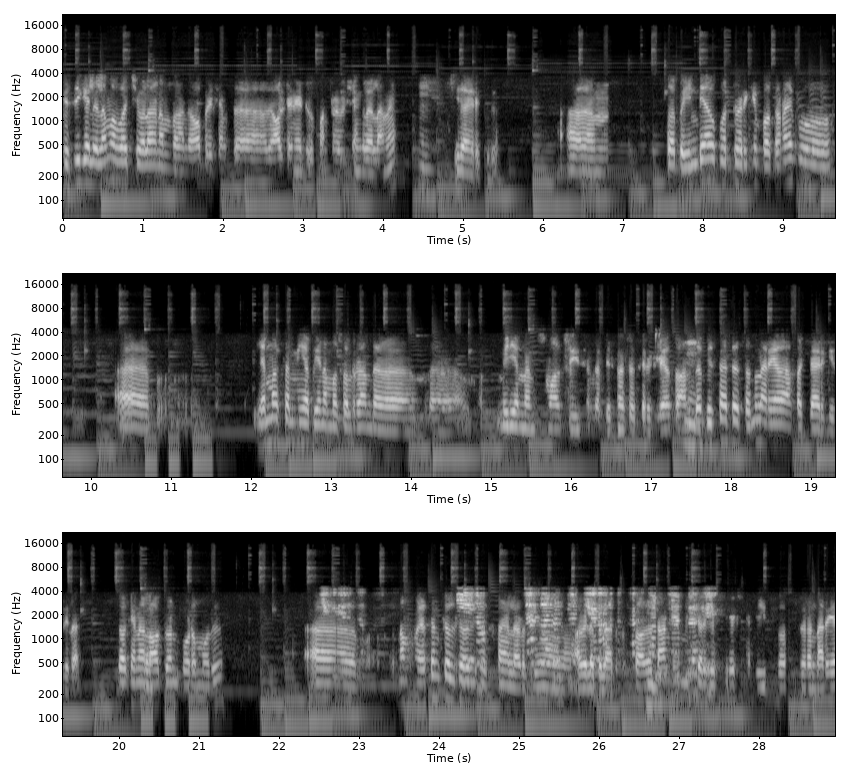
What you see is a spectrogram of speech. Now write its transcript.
பிசிக்கல் இல்லாம வர்ச்சுவலா நம்ம அந்த ஆப்ரேஷன்ஸ் ஆல்டர்னேட்டிவ் பண்ற விஷயங்கள் எல்லாமே ம். இதா இருக்குது ஸோ இப்போ இந்தியாவை பொறுத்த வரைக்கும் பார்த்தோம்னா இப்போ எம்எஸ்எம்இ அப்படின்னு நம்ம சொல்ற அந்த மீடியம் அண்ட் ஸ்மால் சைஸ் அந்த பிசினஸஸ் இருக்கு இல்லையா? ஸோ அந்த பிசினஸஸ் வந்து நிறைய அஃபெக்ட் ஆயிருக்கு இதுல. ஸோ ஏன்னா லாக்டவுன் போடும்போது நம்ம எசென்சியல் சர்வீசஸ் தான் எல்லா இடத்துலயும் அவைலபிளா இருக்கும். ஸோ அதை தாண்டி மிச்சம் இருக்க ஸ்டேஷனரி ஸ்டோர்ஸ் நிறைய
